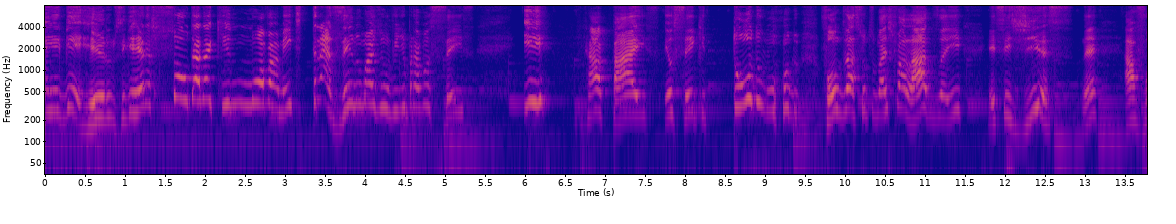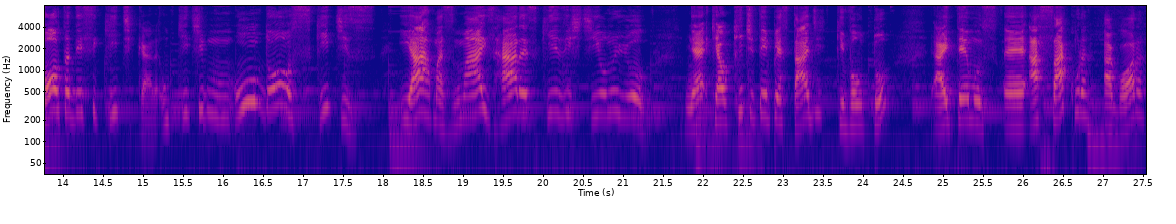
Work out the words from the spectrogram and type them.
aí, guerreiros e guerreiras, soldado aqui novamente, trazendo mais um vídeo pra vocês. E, rapaz, eu sei que todo mundo, foi um dos assuntos mais falados aí esses dias, né? A volta desse kit, cara. O kit, um dos kits e armas mais raras que existiam no jogo, né? Que é o kit Tempestade, que voltou. Aí temos é, a Sakura agora,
